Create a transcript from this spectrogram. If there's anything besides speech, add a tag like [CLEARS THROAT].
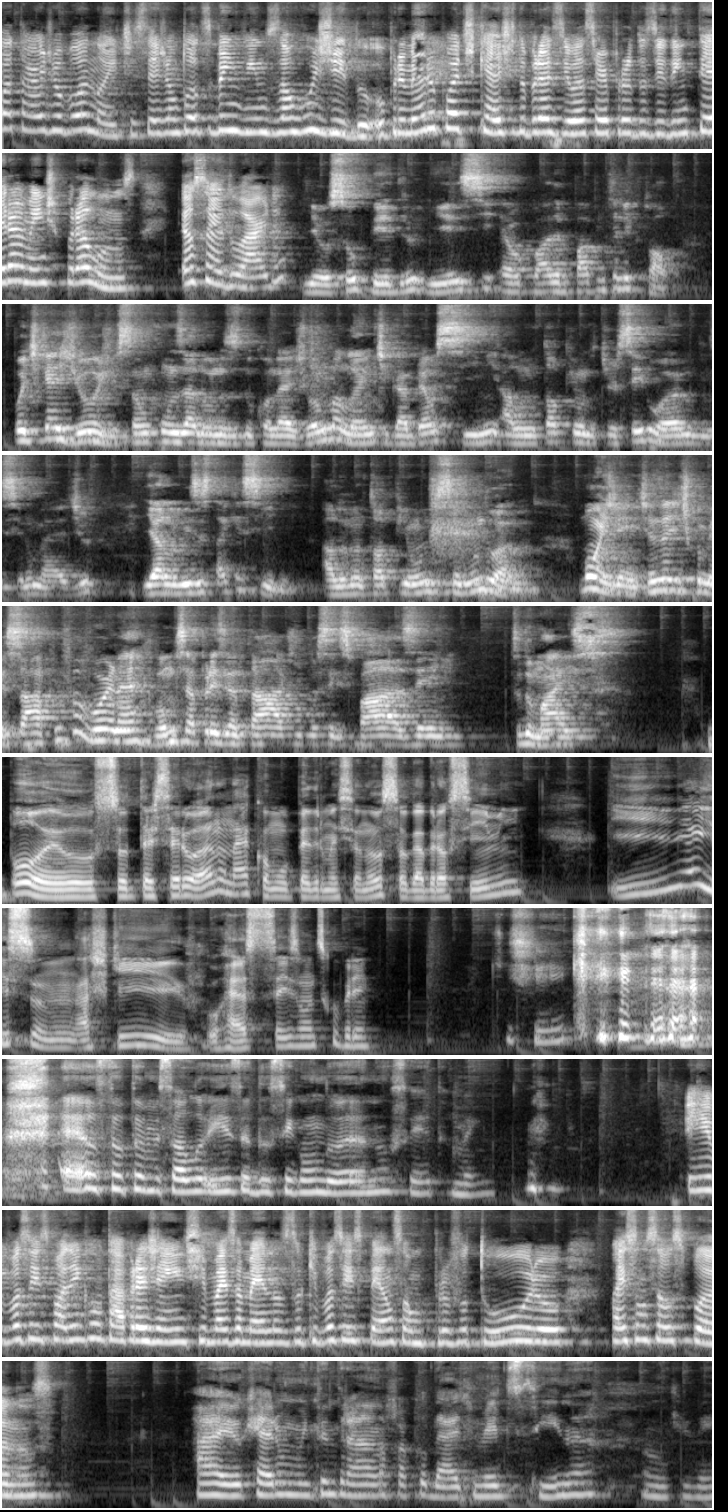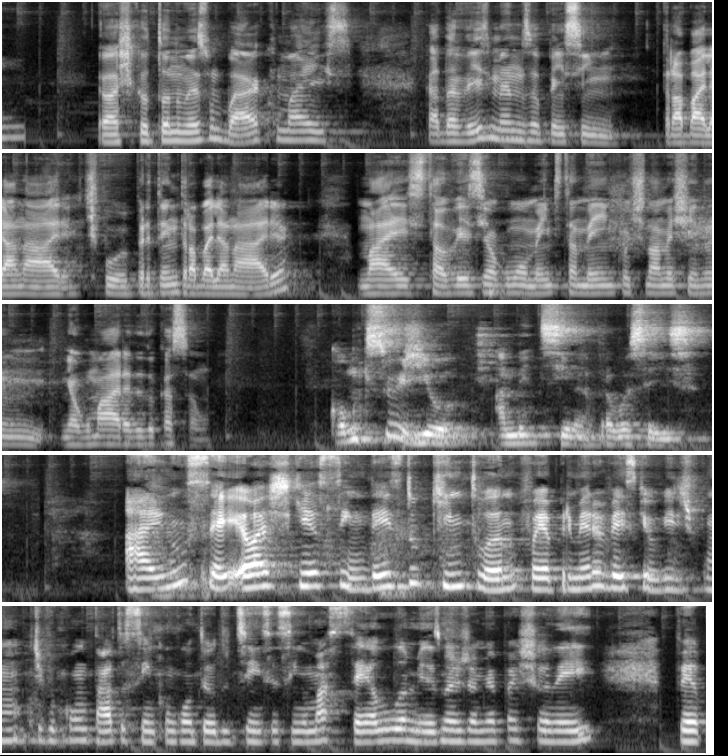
Boa tarde ou boa noite. Sejam todos bem-vindos ao Rugido, o primeiro podcast do Brasil a ser produzido inteiramente por alunos. Eu sou a Eduarda. E eu sou o Pedro, e esse é o quadro Papo Intelectual. O podcast de hoje são com os alunos do Colégio Angolante, Gabriel Cine, aluno top 1 do terceiro ano do ensino médio, e a Luísa Staquecini, aluno top 1 do segundo ano. Bom, gente, antes da gente começar, por favor, né, vamos se apresentar, o que vocês fazem, tudo mais. Pô, eu sou do terceiro ano, né, como o Pedro mencionou, sou Gabriel Cime, e é isso. Acho que o resto vocês vão descobrir. Que chique. [LAUGHS] é, eu sou também a Luísa, do segundo ano, sei também. E vocês podem contar pra gente mais ou menos o que vocês pensam pro futuro, quais são seus planos? Ah, eu quero muito entrar na faculdade de medicina ano que vem. Eu acho que eu tô no mesmo barco, mas cada vez menos eu penso em trabalhar na área. Tipo, eu pretendo trabalhar na área, mas talvez em algum momento também continuar mexendo em, em alguma área da educação. Como que surgiu a medicina para vocês? Ai, não sei. Eu acho que, assim, desde o quinto ano, foi a primeira vez que eu vi, tipo, tive um contato, assim, com conteúdo de ciência, assim, uma célula mesmo. Eu já me apaixonei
